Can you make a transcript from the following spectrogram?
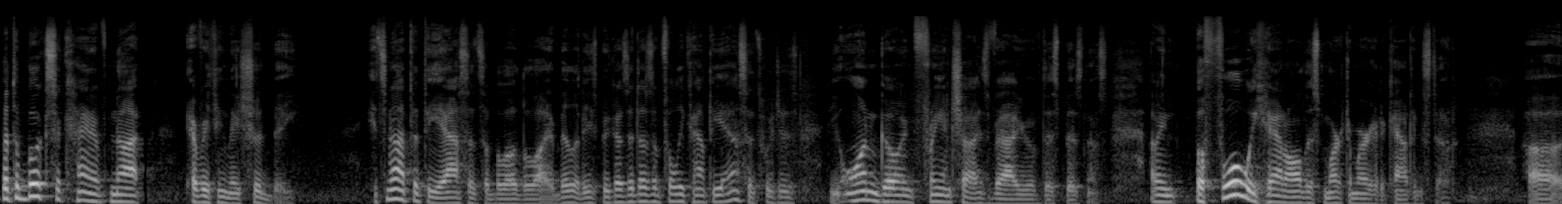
But the books are kind of not everything they should be. It's not that the assets are below the liabilities because it doesn't fully count the assets, which is the ongoing franchise value of this business. I mean, before we had all this mark to market accounting stuff, uh,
